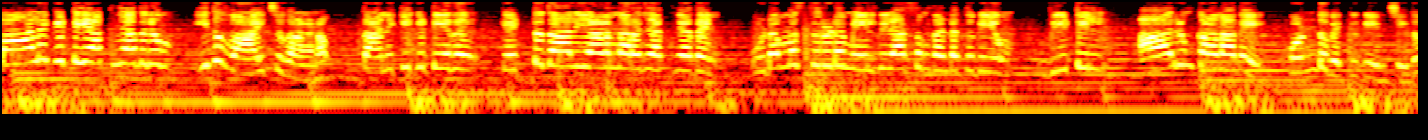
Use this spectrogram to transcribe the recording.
മാല കിട്ടിയ അജ്ഞാതനും ഇത് വായിച്ചു കാണണം. തനിക്ക് കിട്ടിയത് കെട്ടുതാലിയാണെന്നറിഞ്ഞ അജ്ഞാതൻ ഉടമസ്ഥരുടെ മേൽവിലാസം കണ്ടെത്തുകയും വീട്ടിൽ ആരും കാണാതെ കൊണ്ടുവെക്കുകയും ചെയ്തു.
